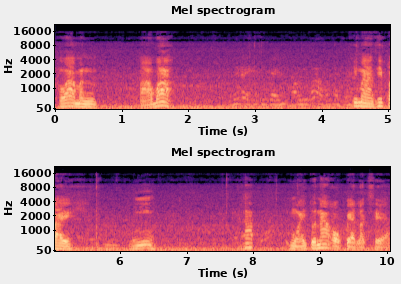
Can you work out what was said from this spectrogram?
เพราะว่ามันถามว่า ที่มาที่ไปมีถ้าหวยตัวหน้าออกแปดหลักแสน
